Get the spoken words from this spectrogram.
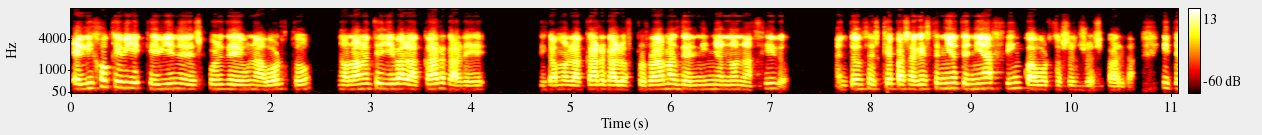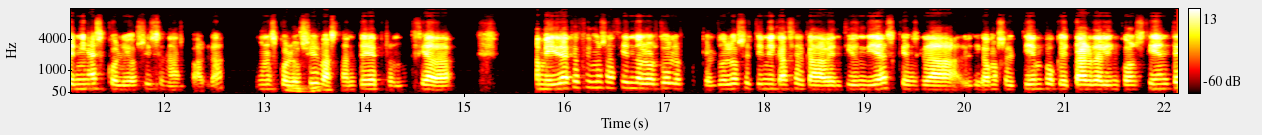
El hijo que, vi- que viene después de un aborto normalmente lleva la carga de, digamos, la carga, los programas del niño no nacido. Entonces, ¿qué pasa? Que este niño tenía cinco abortos en su espalda y tenía escoliosis en la espalda, una escoliosis bastante pronunciada. A medida que fuimos haciendo los duelos, porque el duelo se tiene que hacer cada 21 días, que es la, digamos, el tiempo que tarda el inconsciente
